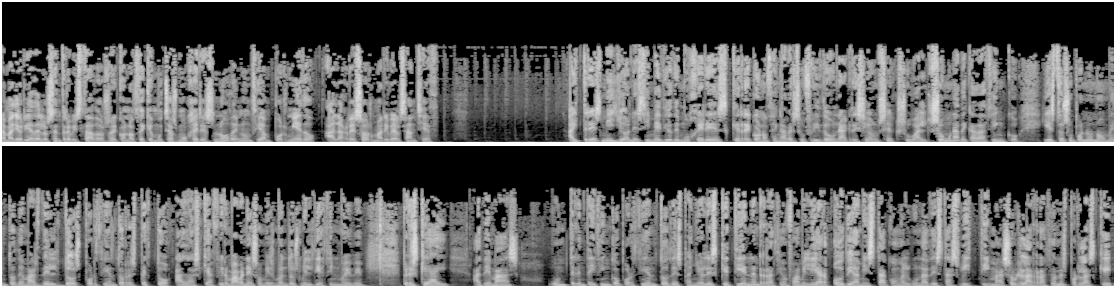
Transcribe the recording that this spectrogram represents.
La mayoría de los entrevistados reconoce que muchas mujeres no denuncian por miedo al agresor, Maribel Sánchez. Hay tres millones y medio de mujeres que reconocen haber sufrido una agresión sexual. Son una de cada cinco. Y esto supone un aumento de más del 2% respecto a las que afirmaban eso mismo en 2019. Pero es que hay, además, un 35% de españoles que tienen relación familiar o de amistad con alguna de estas víctimas. Sobre las razones por las que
